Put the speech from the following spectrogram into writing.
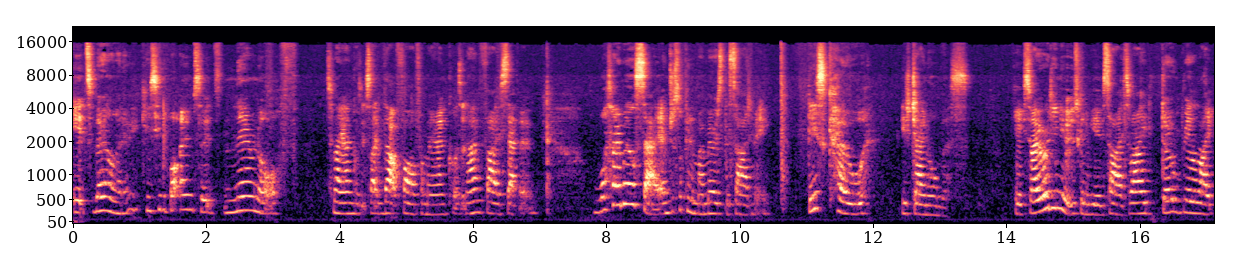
It's very long, I you can see the bottom, so it's near enough to my ankles. It's like that far from my ankles, and I'm 5'7". What I will say, I'm just looking in my mirrors beside me, this coat is ginormous. Okay, so I already knew it was going to be oversized, so I don't really like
